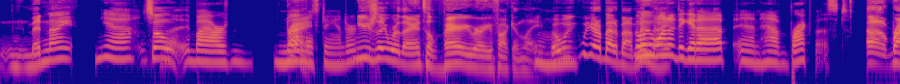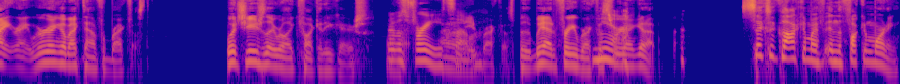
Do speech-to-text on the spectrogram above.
midnight. Yeah. So by our normal Right. standards. usually we're there until very, very fucking late. But we, we go to bed about But we wanted to get up and have breakfast. uh, right, right. We were gonna go back down for breakfast. Which usually we're like, fuck it, who cares? It was Uh, free, I so need breakfast, but we had free breakfast. So we're gonna get up. Six o'clock in my in the fucking morning.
